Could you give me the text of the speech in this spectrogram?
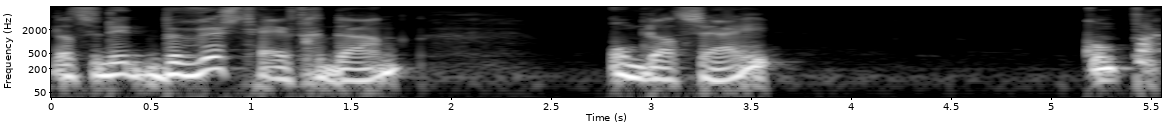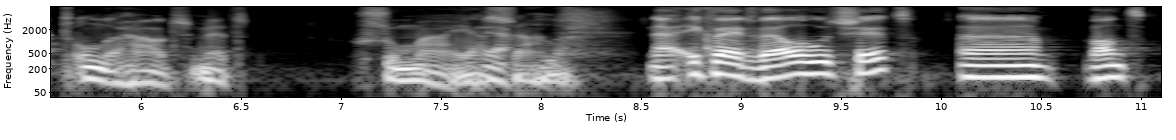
dat ze dit bewust heeft gedaan... omdat zij contact onderhoudt met Soumaya ja. Saleh. Nou, ik weet wel hoe het zit. Uh, want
